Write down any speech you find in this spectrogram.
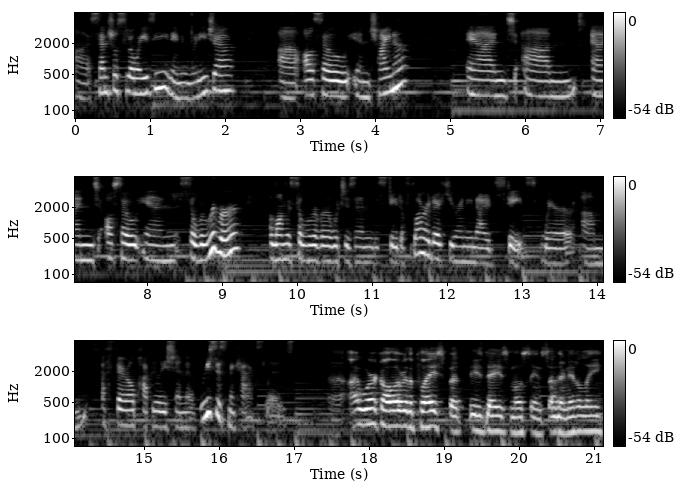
uh, Central Sulawesi in Indonesia, uh, also in China, and um, and also in Silver River, along the Silver River, which is in the state of Florida here in the United States, where um, a feral population of rhesus macaques lives. Uh, I work all over the place, but these days mostly in southern Italy,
